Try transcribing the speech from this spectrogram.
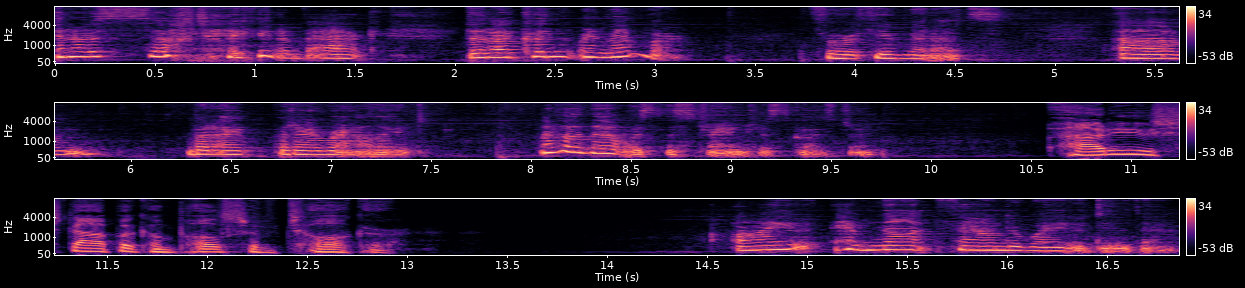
And I was so taken aback that I couldn't remember for a few minutes. Um, but I but I rallied. I thought that was the strangest question. How do you stop a compulsive talker? I have not found a way to do that.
